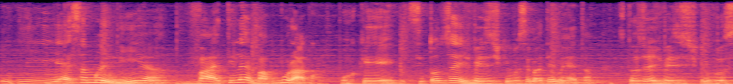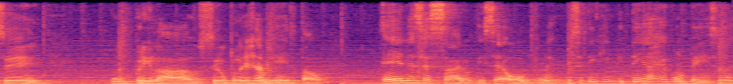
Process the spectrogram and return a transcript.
E, e essa mania vai te levar pro buraco. Porque se todas as vezes que você bater meta, se todas as vezes que você cumprir lá o seu planejamento e tal, é necessário, isso é óbvio, né? Você tem que ter a recompensa, né?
